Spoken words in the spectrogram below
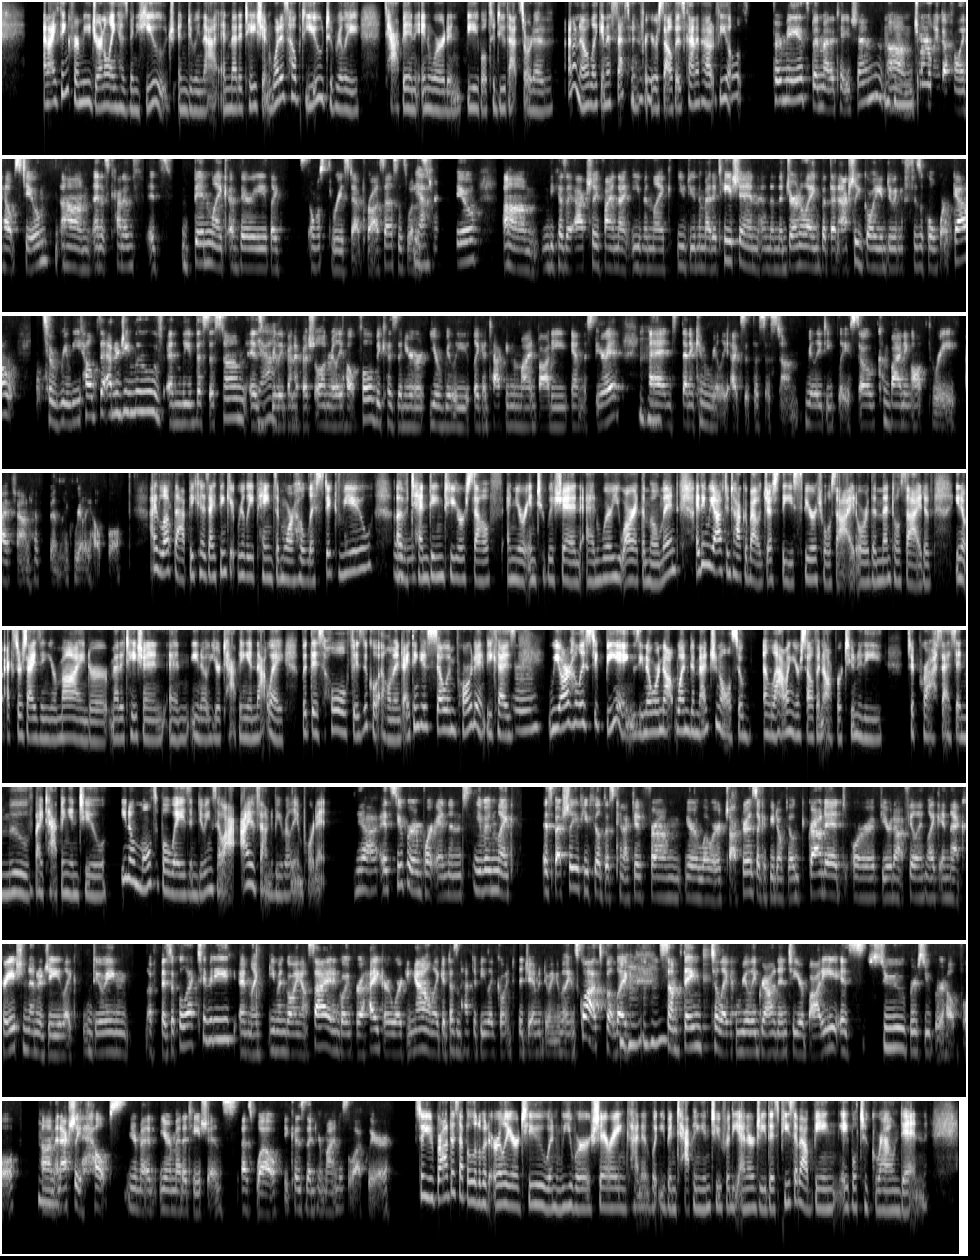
And I think for me, journaling has been huge in doing that and meditation. What has helped you to really tap in inward and be able to do that sort of, I don't know, like an assessment for yourself is kind of how it feels. For me, it's been meditation. Um, mm-hmm. Um, journaling definitely helps too. Um, and it's kind of, it's been like a very like almost three step process is what yeah. it's to. Um, because I actually find that even like you do the meditation and then the journaling, but then actually going and doing a physical workout to really help the energy move and leave the system is yeah. really beneficial and really helpful because then you're you're really like attacking the mind body and the spirit mm-hmm. and then it can really exit the system really deeply so combining all three i found have been like really helpful i love that because i think it really paints a more holistic view mm-hmm. of tending to yourself and your intuition and where you are at the moment i think we often talk about just the spiritual side or the mental side of you know exercising your mind or meditation and you know you're tapping in that way. But this whole physical element i think is so important because mm-hmm. we are holistic beings you know we're not one dimensional so allowing yourself an opportunity to process and move by tapping into you know multiple ways in doing so I, I have found to be really important. Yeah it's super important. And even like especially if you feel disconnected from your lower chakras like if you don't feel grounded or if you're not feeling like in that creation energy like doing a physical activity and like even going outside and going for a hike or working out like it doesn't have to be like going to the gym and doing a million squats but like mm-hmm, mm-hmm. something to like really ground into your body is super super helpful um, mm-hmm. um, and actually helps your med- your meditations as well because then your mind is a lot clearer so you brought this up a little bit earlier too when we were sharing kind of what you've been tapping into for the energy, this piece about being able to ground in.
